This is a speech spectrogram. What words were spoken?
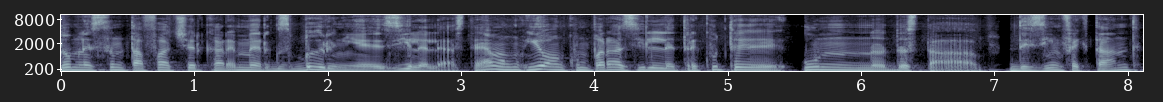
Domnule, sunt afaceri care merg zbârnie zilele astea. Eu am cumpărat zilele trecute un ăsta dezinfectant,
